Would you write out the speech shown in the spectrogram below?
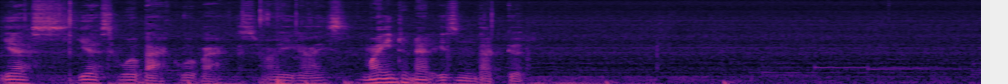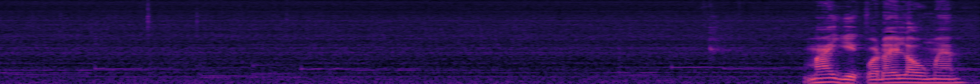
Yes, yes, we're back, we're back. Sorry guys, my internet isn't that good. Mai duyệt vào đây lâu mà em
